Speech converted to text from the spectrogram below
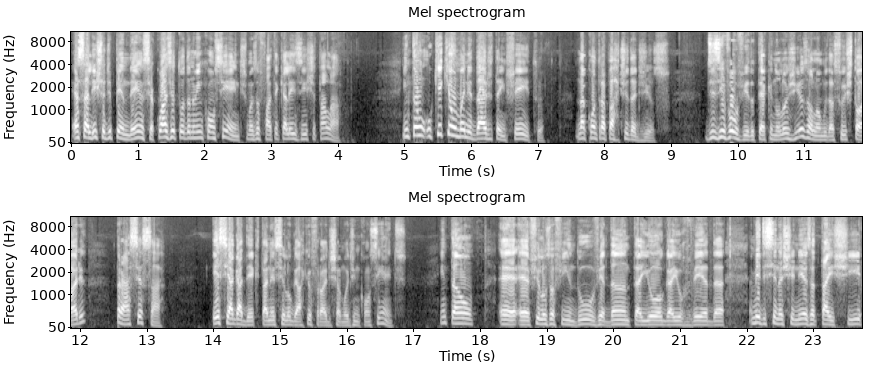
essa lista de pendência quase toda no inconsciente, mas o fato é que ela existe e está lá. Então, o que, que a humanidade tem feito na contrapartida disso? Desenvolvido tecnologias ao longo da sua história para acessar esse HD que está nesse lugar que o Freud chamou de inconsciente. Então, é, é, filosofia hindu, Vedanta, Yoga, Ayurveda, medicina chinesa, Tai Chi,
